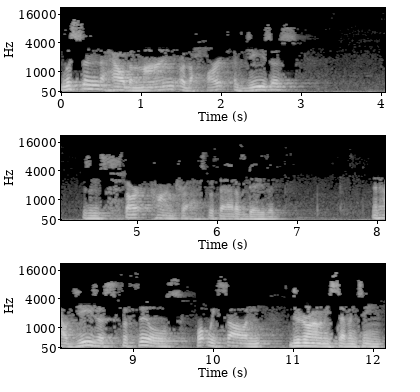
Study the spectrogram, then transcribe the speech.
Listen to how the mind or the heart of Jesus is in stark contrast with that of David. And how Jesus fulfills what we saw in Deuteronomy 17.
